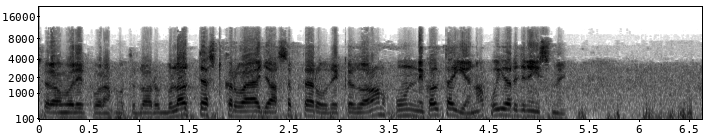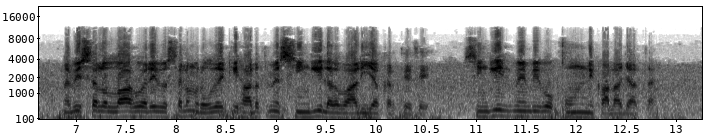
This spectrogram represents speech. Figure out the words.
السلام علیکم ورحمۃ اللہ بلڈ ٹیسٹ کروایا جا سکتا ہے روزے کے دوران، خون نکلتا ہی ہے نا، کوئی عرض نہیں اس میں۔ نبی صلی اللہ علیہ وسلم روزے کی حالت میں سینگی لگوا لیا کرتے تھے۔ سینگی میں بھی وہ خون نکالا جاتا ہے۔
